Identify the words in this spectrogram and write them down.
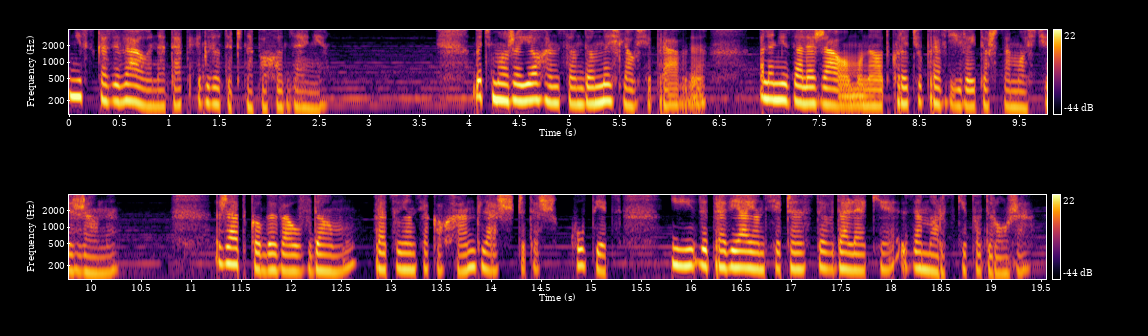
nie wskazywały na tak egzotyczne pochodzenie. Być może Johansson domyślał się prawdy, ale nie zależało mu na odkryciu prawdziwej tożsamości żony. Rzadko bywał w domu, pracując jako handlarz czy też kupiec i wyprawiając się często w dalekie zamorskie podróże.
